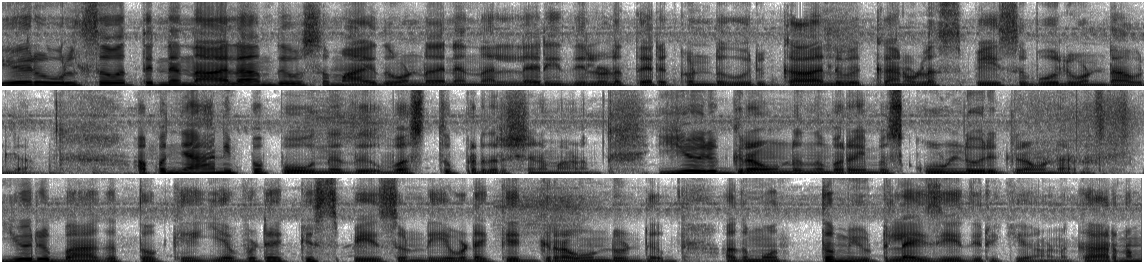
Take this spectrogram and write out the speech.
ഈ ഒരു ഉത്സവത്തിന്റെ നാലാം ദിവസം ആയതുകൊണ്ട് തന്നെ നല്ല രീതിയിലുള്ള തിരക്കുണ്ട്. ഒരു കാൽ വെക്കാനുള്ള സ്പേസ് പോലും ഉണ്ടാവില്ല. അപ്പം ഞാനിപ്പോൾ പോകുന്നത് വസ്തു പ്രദർശനമാണ്. ഈ ഒരു ഗ്രൗണ്ട് എന്ന് പറയുമ്പോൾ സ്കൂളിന്റെ ഒരു ഗ്രൗണ്ടാണ് ഈ ഒരു ഭാഗത്തൊക്കെ എവിടെയൊക്കെ സ്പേസ് ഉണ്ട് എവിടെയൊക്കെ ഗ്രൗണ്ട് ഉണ്ട് അത് മൊത്തം യൂട്ടിലൈസ് ചെയ്തിരിക്കുകയാണ്. കാരണം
